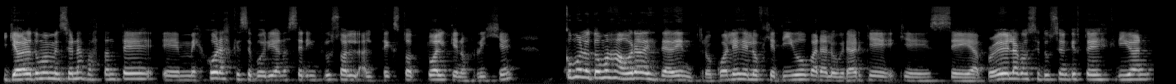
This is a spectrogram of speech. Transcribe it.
y que ahora tú me mencionas bastantes eh, mejoras que se podrían hacer incluso al, texto actual que nos rige, ¿cómo lo tomas ahora desde adentro? ¿Cuál es el objetivo para lograr que, se apruebe la constitución que ustedes escriban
